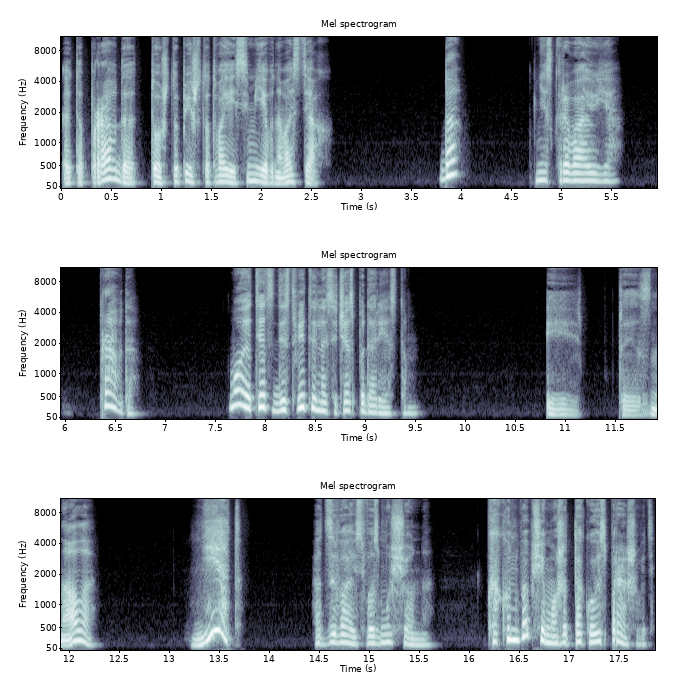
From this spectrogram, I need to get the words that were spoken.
Это правда то, что пишут о твоей семье в новостях? Да, не скрываю я. Правда. Мой отец действительно сейчас под арестом. И ты знала? Нет, отзываюсь возмущенно. Как он вообще может такое спрашивать?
